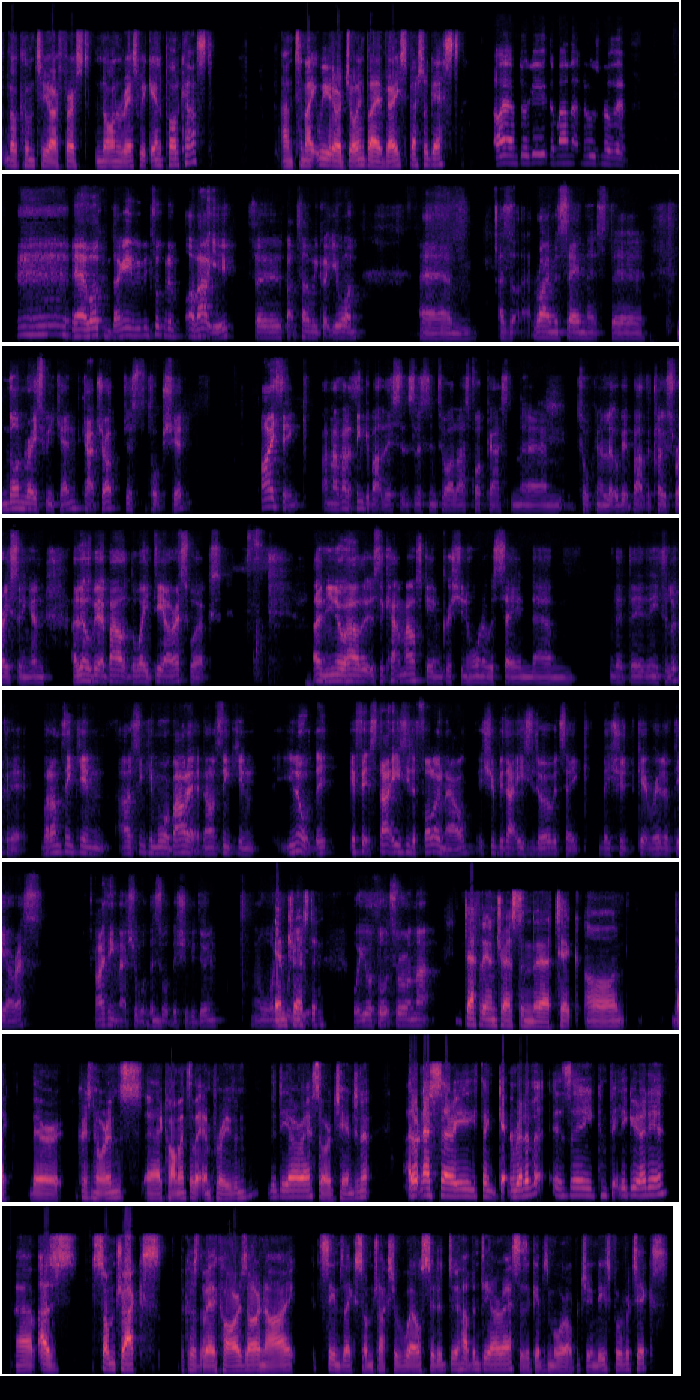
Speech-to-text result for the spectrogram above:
Welcome to our first non race weekend podcast. And tonight we are joined by a very special guest. I am Dougie, the man that knows nothing. yeah, welcome, Dougie. We've been talking about you, so it's about time we got you on. Um, as Ryan was saying, it's the non-race weekend catch up, just to talk shit. I think, and I've had to think about this since listening to our last podcast and um, talking a little bit about the close racing and a little bit about the way DRS works. And you know how it was the cat and mouse game. Christian Horner was saying um, that they, they, need to look at it. But I'm thinking, I was thinking more about it, and I was thinking, you know, they, if it's that easy to follow now, it should be that easy to overtake. They should get rid of DRS. I think that's what that's what they should be doing. Interesting. What, you, what, your thoughts are on that? Definitely interesting uh, take on like their Chris Horner's uh, comments about improving the DRS or changing it. I don't necessarily think getting rid of it is a completely good idea. Uh, as some tracks, because of the way the cars are now, it seems like some tracks are well suited to having DRS as it gives more opportunities for overtakes.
